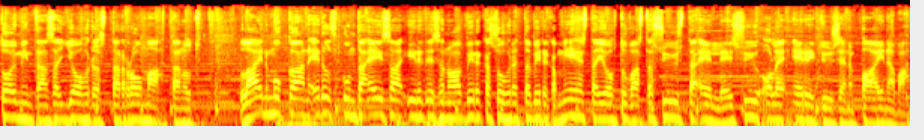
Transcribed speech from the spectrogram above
toimintansa johdosta romahtanut. Lain mukaan eduskunta ei saa irtisanoa virkasuhdetta virkamiehestä johtuvasta syystä, ellei syy ole erityisen painava.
